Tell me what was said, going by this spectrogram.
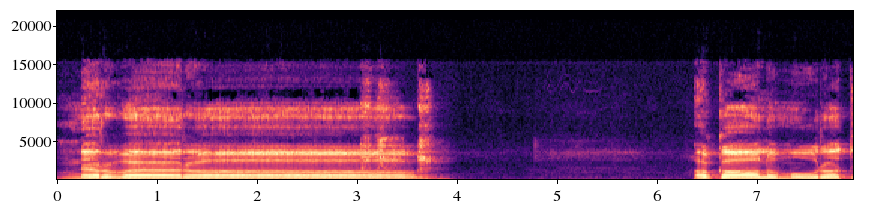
ਨਿਰਵੈਰ। ਅਕਾਲ ਮੂਰਤ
